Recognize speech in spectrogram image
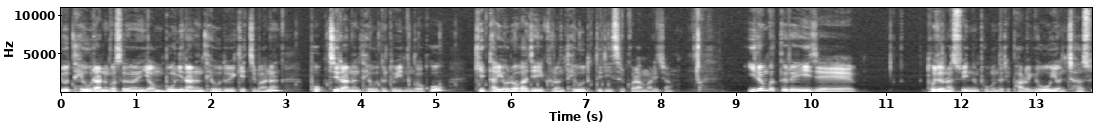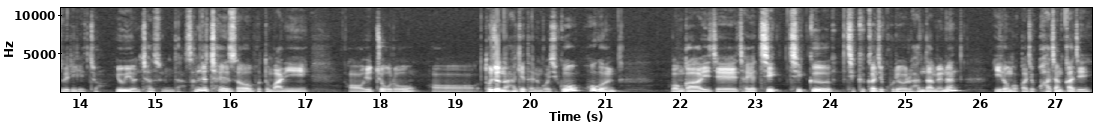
이 대우라는 것은 연봉이라는 대우도 있겠지만은 복지라는 대우들도 있는 거고 기타 여러 가지 그런 대우들이 있을 거란 말이죠. 이런 것들을 이제 도전할 수 있는 부분들이 바로 요 연차수들이겠죠. 요 연차수입니다. 3년차에서 보통 많이 어, 이쪽으로 어, 도전을 하게 되는 것이고 혹은 뭔가 이제 자기가 직, 직급 직급까지 고려를 한다면은 이런 것까지 과장까지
